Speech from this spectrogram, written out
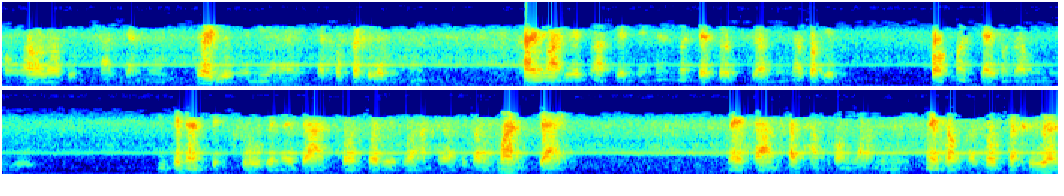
ของเราเราเห็นชัดอย่างนั้เพื่ออยู่ไม่มีอะไรแต่ก็กระเทือนนะใครมาเห็นว่าเป็นอย่างนั้นมันจะสดเสื่อมนั้นก็เห็นความมั่นใจของเราไม่มีอยู่ที่ฉะนั้นเป็นครูเป็นอาจารย์คนปฏิบัติเราต้องมั่นใจ ในการกระทำของเรานี้ไม่ต้องกระทบกระเทือน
